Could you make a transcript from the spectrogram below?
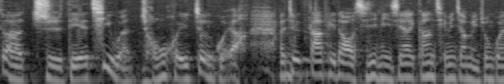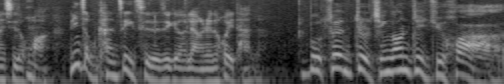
呃止跌企稳，重回正轨”啊，那就搭配到习近平现在刚前面讲美中关系的话，您怎么看这一次的这个两人的会谈呢？不，虽然就是秦刚这句话，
